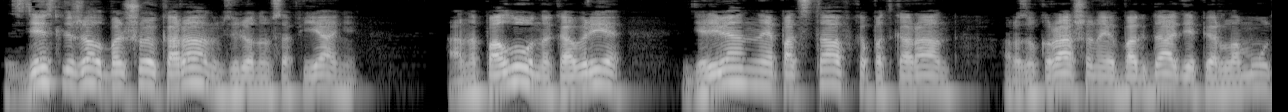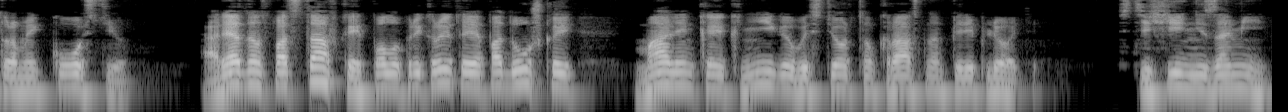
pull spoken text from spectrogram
Здесь лежал большой Коран в зеленом софьяне, а на полу, на ковре, деревянная подставка под Коран, разукрашенная в Багдаде перламутром и костью, а рядом с подставкой, полуприкрытая подушкой, маленькая книга в истертом красном переплете. Стихи Низами.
